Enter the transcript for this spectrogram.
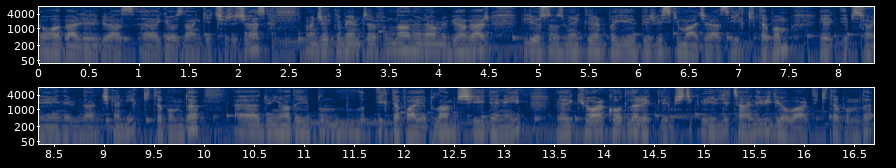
e, o haberleri biraz e, gözden geçireceğiz. Öncelikle benim tarafımdan önemli bir haber. Biliyorsunuz Meleklerin Payı bir viski macerası ilk kitabım. Epsilon yayın evinden çıkan ilk kitabımda dünyada yapıl, ilk defa yapılan bir şeyi deneyip QR kodlar eklemiştik ve 50 tane video vardı kitabımda.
